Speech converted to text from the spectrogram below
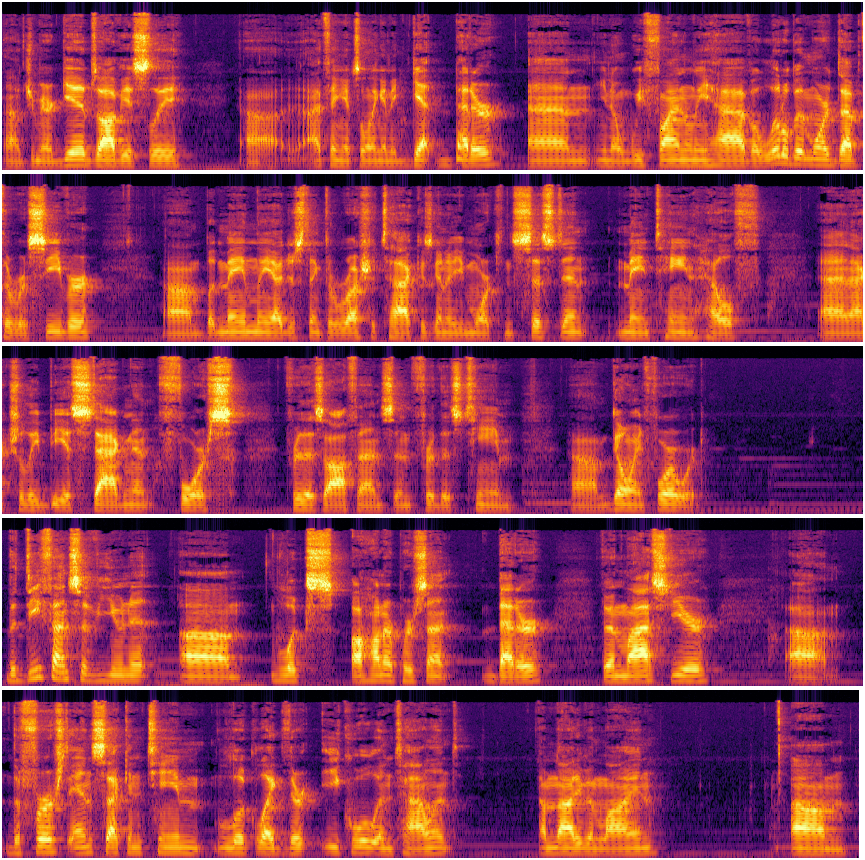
uh, Jahmyr Gibbs, obviously, uh, I think it's only going to get better. And, you know, we finally have a little bit more depth of receiver. Um, but mainly, I just think the rush attack is going to be more consistent, maintain health, and actually be a stagnant force for this offense and for this team um, going forward. The defensive unit um, looks 100% better than last year. Um, the first and second team look like they're equal in talent. I'm not even lying. Um,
